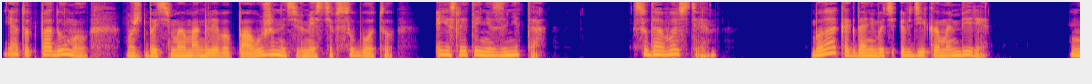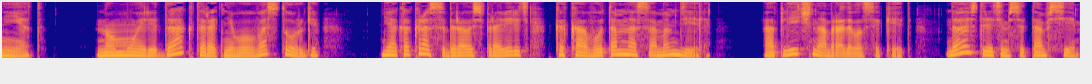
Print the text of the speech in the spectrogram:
«Я тут подумал, может быть, мы могли бы поужинать вместе в субботу, если ты не занята». «С удовольствием». «Была когда-нибудь в Диком Имбире?» «Нет. Но мой редактор от него в восторге. Я как раз собиралась проверить, каково там на самом деле». «Отлично», — обрадовался Кейт. «Давай встретимся там в семь».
